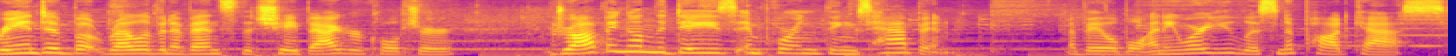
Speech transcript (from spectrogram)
random but relevant events that shape agriculture, dropping on the days important things happen. Available anywhere you listen to podcasts.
